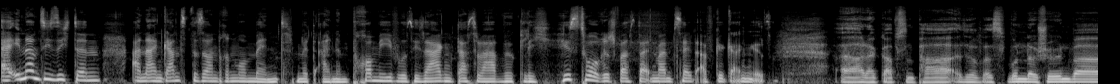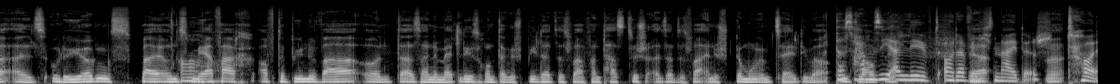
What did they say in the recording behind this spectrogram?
Erinnern Sie sich denn an einen ganz besonderen Moment mit einem Promi, wo Sie sagen, das war wirklich historisch, was da in meinem Zelt abgegangen ist? Ja, da gab es ein paar. Also was wunderschön war, als Udo Jürgens bei uns oh. mehrfach auf der Bühne war und da seine Medleys runtergespielt hat, das war fantastisch. Also das war eine Stimmung im Zelt, die war Das haben Sie erlebt. Oh, da bin ja. ich neidisch. Toll.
